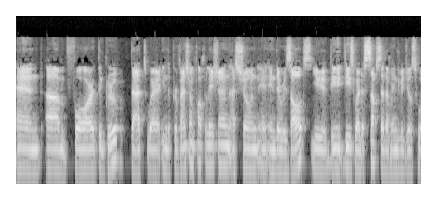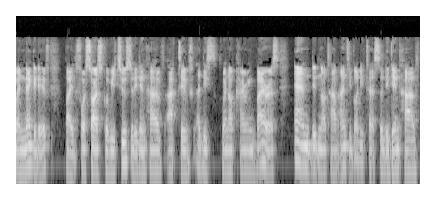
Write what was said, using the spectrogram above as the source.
And um, for the group that were in the prevention population, as shown in, in the results, you, the, these were the subset of individuals who were negative by, for SARS-CoV-2, so they didn't have active, at least were not carrying virus, and did not have antibody tests, so they didn't have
